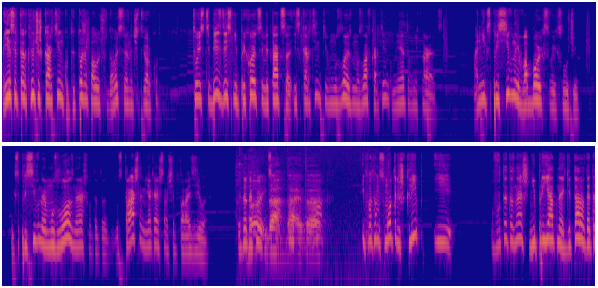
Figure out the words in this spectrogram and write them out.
Если ты отключишь картинку, ты тоже получишь удовольствие на четверку. То есть тебе здесь не приходится метаться из картинки в музло, из музла в картинку. Мне это в них нравится. Они экспрессивные в обоих своих случаях. Экспрессивное музло, знаешь, вот это ну, страшно, меня, конечно, вообще поразило. Это ну, такой... Да, да, это... И потом смотришь клип, и вот это, знаешь, неприятная гитара, вот это...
